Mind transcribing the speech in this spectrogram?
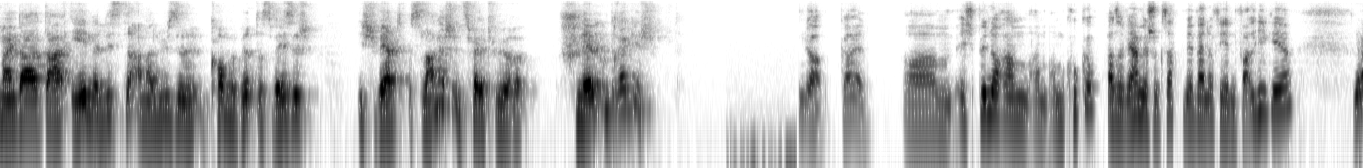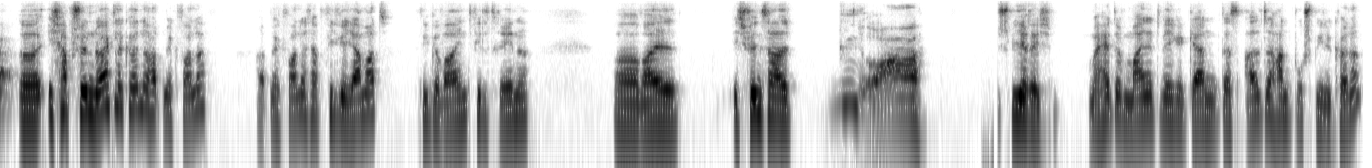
meine, da, da eh eine Liste-Analyse kommen wird, das weiß ich. Ich werde Slanesh ins Feld führen. Schnell und dreckig. Ja, geil. Ähm, ich bin noch am, am, am gucken. Also wir haben ja schon gesagt, wir werden auf jeden Fall hier gehen. Ja. Äh, ich habe schön nörgeln können, hat mir gefallen. Hat mir gefallen. Ich habe viel gejammert, viel geweint, viel Träne. Äh, weil ich finde es halt oh, schwierig. Man hätte meinetwegen gern das alte Handbuch spielen können.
